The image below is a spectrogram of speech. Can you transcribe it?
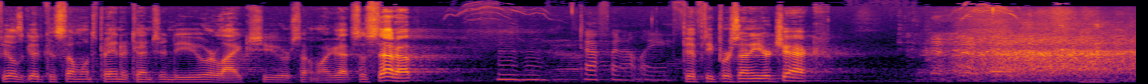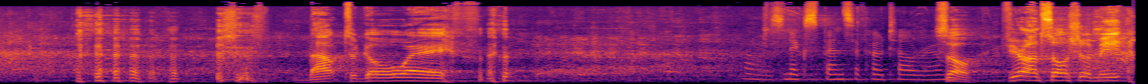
feels good because someone's paying attention to you or likes you or something like that. So set up mm-hmm, Definitely. 50% of your check. About to go away. Oh, it's an expensive hotel room. So if you're on social media,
